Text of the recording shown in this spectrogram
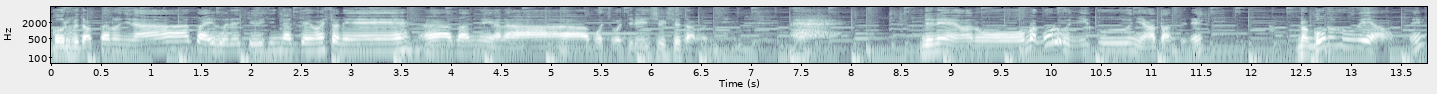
ゴルフだったのにな台風で中止になっちゃいましたね。あ残念やなぼちぼち練習してたのに。でね、あのー、まあ、ゴルフに行くにあたってね、まあ、ゴルフウェアをね、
